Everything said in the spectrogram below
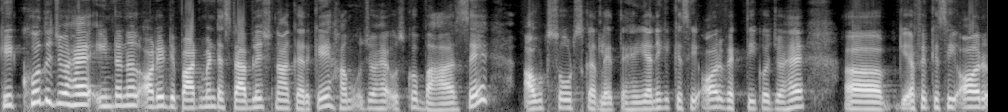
कि खुद जो है इंटरनल ऑडिट डिपार्टमेंट एस्टैब्लिश ना करके हम जो है उसको बाहर से आउटसोर्स कर लेते हैं, यानी कि किसी और व्यक्ति को जो है या फिर किसी और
